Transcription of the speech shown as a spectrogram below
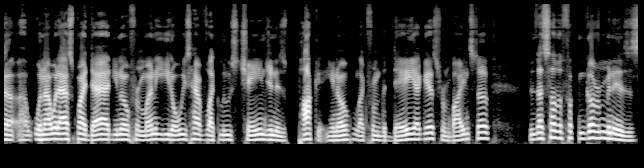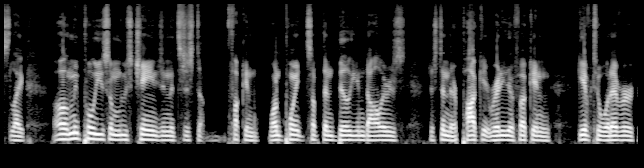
uh, uh, when I would ask my dad, you know, for money, he'd always have like loose change in his pocket, you know, like from the day, I guess, from buying stuff. That's how the fucking government is. It's like, oh, let me pull you some loose change, and it's just a fucking one point something billion dollars just in their pocket, ready to fucking give to whatever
